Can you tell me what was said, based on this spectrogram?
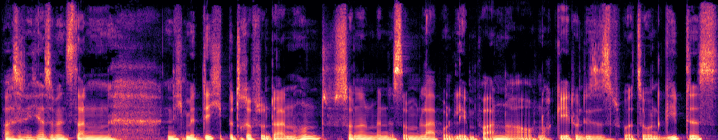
weiß ich nicht, also wenn es dann nicht mehr dich betrifft und deinen Hund, sondern wenn es um Leib und Leben für andere auch noch geht und diese Situation gibt es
